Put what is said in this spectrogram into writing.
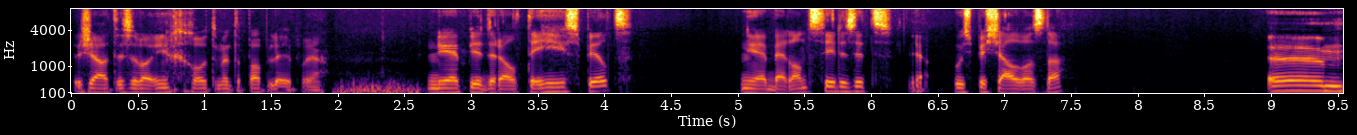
dus ja, het is er wel ingegoten met de paplepel. Ja. Nu heb je er al tegen gespeeld. Nu jij bij Landsteden zit. Ja. Hoe speciaal was dat? Ehm,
